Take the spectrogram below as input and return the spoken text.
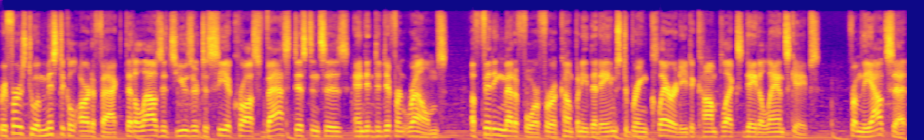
refers to a mystical artifact that allows its user to see across vast distances and into different realms, a fitting metaphor for a company that aims to bring clarity to complex data landscapes. From the outset,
